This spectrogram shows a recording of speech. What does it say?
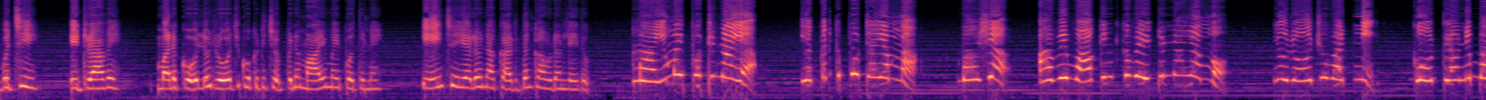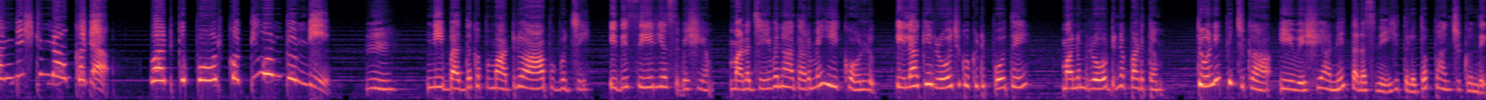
బుజ్జి ఇట్రావే మన కోళ్ళు రోజుకొకటి చొప్పున మాయమైపోతున్నాయి. ఏం చెయ్యాలో నాకు అర్థం కావడం లేదు. మాయమైపోతున్నాయా? ఎక్కడికి పోతాయమ్మా? బహుశా అవి వాకింగ్కి వెళ్తున్నాయమ్మో. నువ్వు రోజు వాటిని కోట్లోనే బంధిస్తున్నావు కదా. వాటికి పోర్ కొట్టి ఉంటుంది. నీ బద్దకపు మాటలు ఆపు బుజ్జి. ఇది సీరియస్ విషయం. మన జీవనాధారమే ఈ కోళ్ళు ఇలాగే రోజుకొకటి పోతే మనం రోడ్డున పడతాం. తుని పిచ్చుక ఈ విషయాన్ని తన స్నేహితులతో పంచుకుంది.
